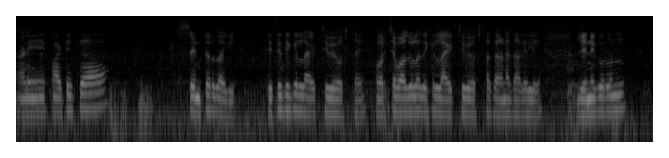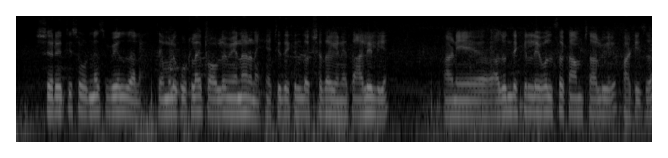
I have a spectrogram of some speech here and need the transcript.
आणि पाठीच्या सेंटर जागी. तिथे देखील लाईटची व्यवस्था आहे. वरच्या बाजूला देखील लाईटची व्यवस्था करण्यात आलेली आहे. जेणेकरून शर्यती सोडण्यास वेळ झाला. त्यामुळे कुठलाही प्रॉब्लेम येणार नाही याची देखील दक्षता घेण्यात आलेली आहे. आणि अजून देखील लेवलचं काम चालू आहे फाटीचं.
